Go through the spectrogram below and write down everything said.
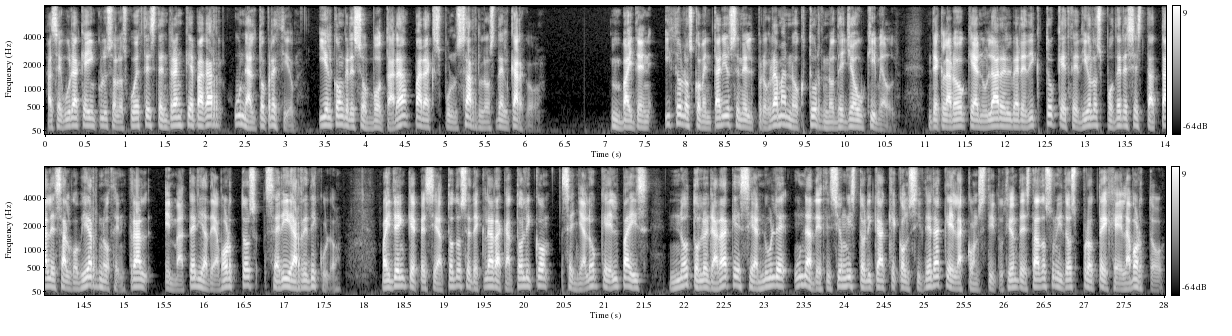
Asegura que incluso los jueces tendrán que pagar un alto precio y el Congreso votará para expulsarlos del cargo. Biden hizo los comentarios en el programa nocturno de Joe Kimmel. Declaró que anular el veredicto que cedió los poderes estatales al gobierno central en materia de abortos sería ridículo. Biden, que pese a todo se declara católico, señaló que el país no tolerará que se anule una decisión histórica que considera que la Constitución de Estados Unidos protege el aborto.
